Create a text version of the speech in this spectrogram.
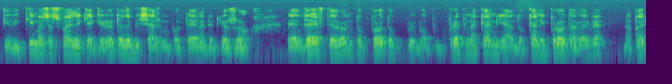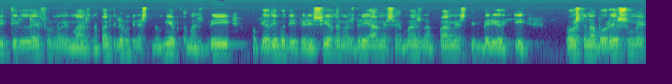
τη δική μας ασφάλεια και ακυρεότητα δεν πλησιάζουμε ποτέ ένα τέτοιο ζώο. Ε, δεύτερον, το πρώτο που πρέπει να κάνει για να το κάνει πρώτα βέβαια, να πάρει τηλέφωνο εμάς, να πάρει τηλέφωνο την αστυνομία που θα μας βρει, οποιαδήποτε υπηρεσία θα μας βρει άμεσα εμάς να πάμε στην περιοχή ώστε να μπορέσουμε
